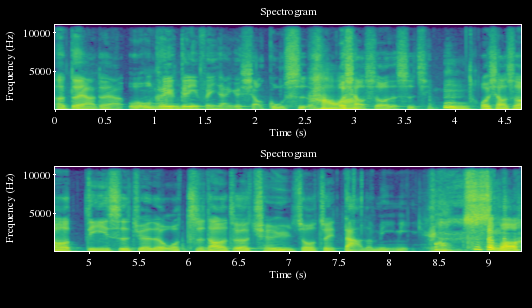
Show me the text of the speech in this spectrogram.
呃，对啊，对啊，我我可以跟你分享一个小故事，嗯，好啊，我小时候的事情。嗯，我小时候第一次觉得我知道了这个全宇宙最大的秘密哦，是什么？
